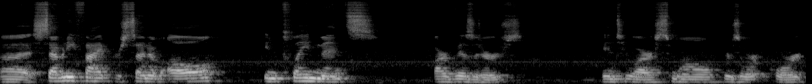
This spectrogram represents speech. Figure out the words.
Uh, 75% of all enplanements are visitors into our small resort port.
